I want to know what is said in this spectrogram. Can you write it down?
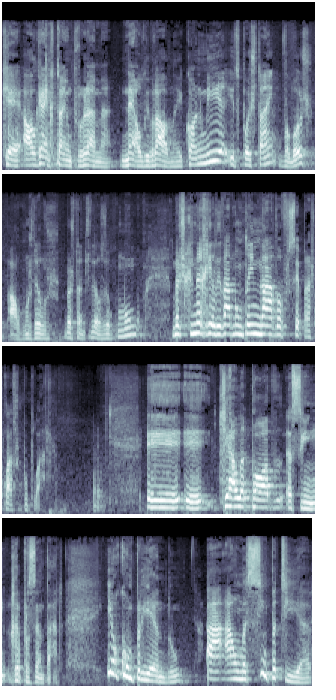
Que é alguém que tem um programa neoliberal na economia e depois tem valores, alguns deles, bastantes deles eu comungo, mas que na realidade não tem nada a oferecer para as classes populares eh, eh, que ela pode, assim, representar. Eu compreendo, há, uma simpatia,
